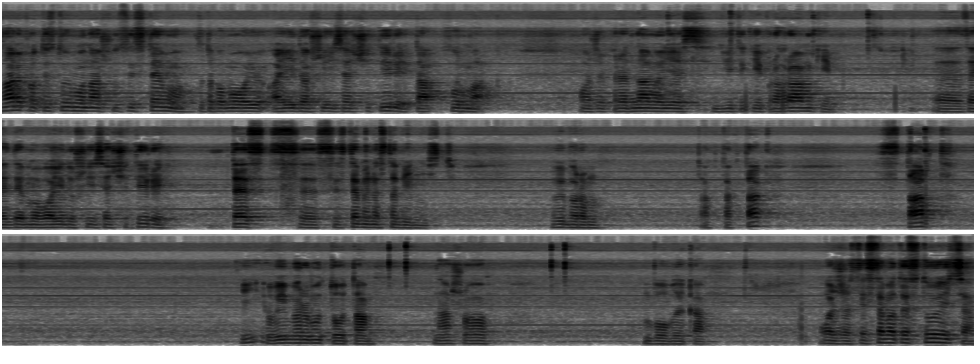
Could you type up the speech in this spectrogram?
Зараз протестуємо нашу систему за допомогою AIDA 64 та Furmark. Отже, перед нами є дві такі програмки. Е, Зайдемо в AIDA 64. Тест системи на стабільність. Виберемо так, так, так. Старт. І виберемо тут нашого бублика. Отже, система тестується.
